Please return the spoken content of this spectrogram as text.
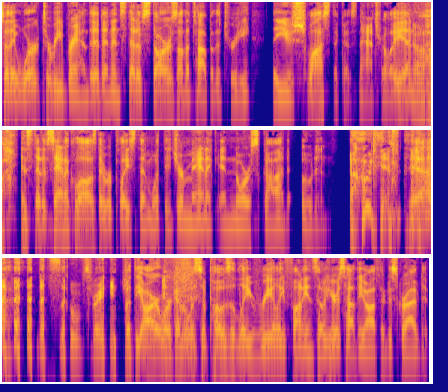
So they worked to rebrand it. And instead of stars on the top of the tree, they used swastikas naturally. And Ugh. instead of Santa Claus, they replaced them with the Germanic and Norse god Odin. Odin. Yeah. That's so strange. But the artwork of it was supposedly really funny. And so here's how the author described it.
